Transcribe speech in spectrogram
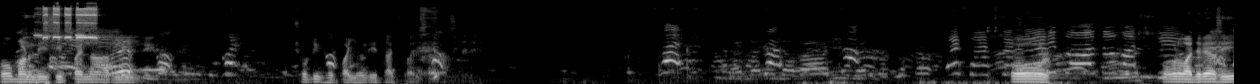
ਉਹ ਬਣਦੀ ਸੀ ਪਹਿਲਾਂ ਅਰਲੀ ਛੋਟੀ ਖੋ ਪਾਈ ਹੁੰਦੀ ਟੱਚ ਵਾਲੀ ਸਾਈਡ ਸੀ। ਕੋਲ ਕੋਲ ਵੱਜ ਰਿਹਾ ਸੀ।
